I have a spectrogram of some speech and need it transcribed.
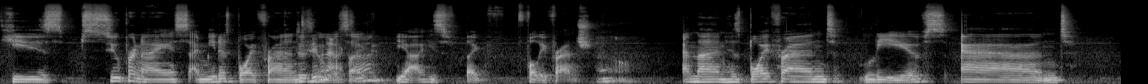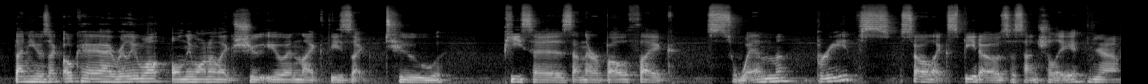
He's super nice. I meet his boyfriend. Does he have an was, like- accent? yeah, he's like fully French. Oh. And then his boyfriend leaves, and then he was like, "Okay, I really want only want to like shoot you in like these like two pieces," and they're both like swim briefs, so like speedos essentially, Yeah.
